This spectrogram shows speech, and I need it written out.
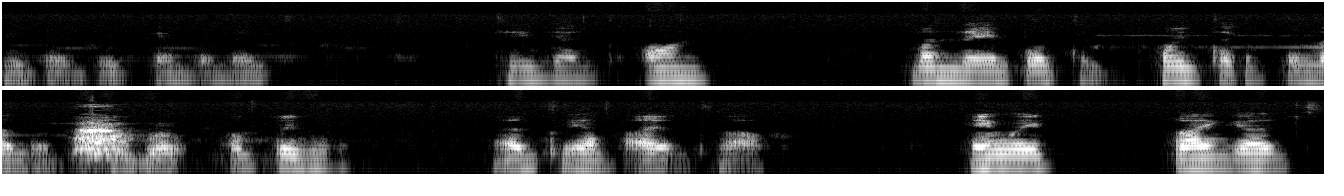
that we can donate to on Monday April the twenty second of October hopefully and we. Anyway, bye guys.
